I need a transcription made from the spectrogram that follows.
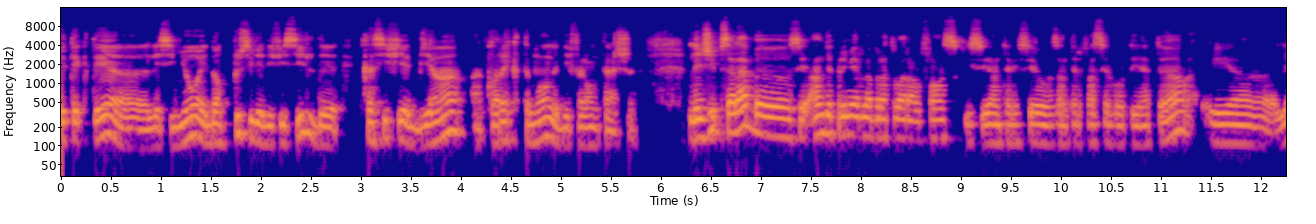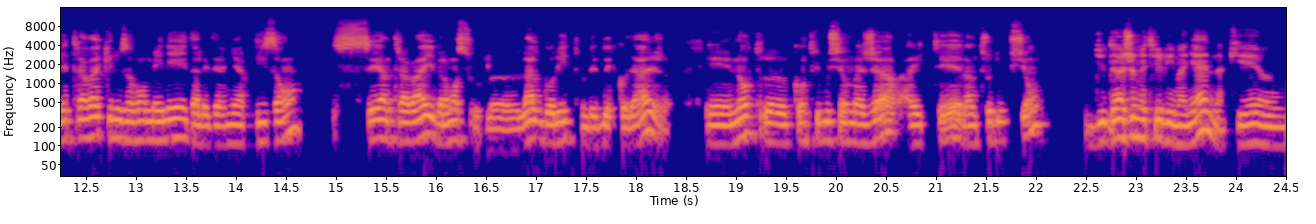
détecter euh, les signaux et donc plus il est difficile de classifier bien, euh, correctement les différentes tâches. L'Egypsalab, c'est un des premiers laboratoires en France qui s'est intéressé aux interfaces ordinateurs et les travaux que nous avons menés dans les dernières dix ans, c'est un travail vraiment sur l'algorithme de décodage. Et notre contribution majeure a été l'introduction de la géométrie riemannienne, qui est une,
